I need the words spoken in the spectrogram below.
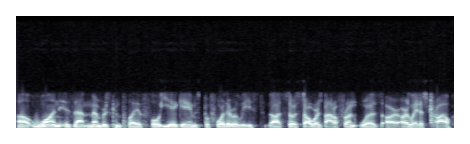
Uh, one is that members can play full EA games before they're released. Uh, so Star Wars Battlefront was our, our latest trial.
